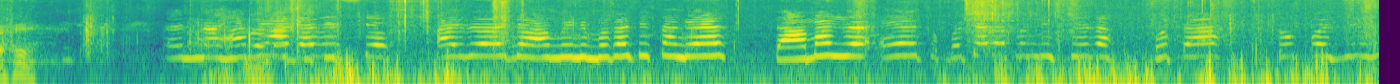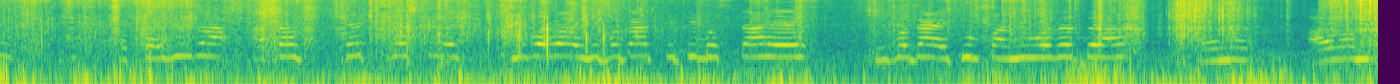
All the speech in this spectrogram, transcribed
आहे. आम्ही बघा ते सांगेल तर आम्हाला एक बटाटा पण दिसते ना होता तो पहिले पहिला आता हेच दिसते. ही बघा ही बघा किती मस्त आहे ही बघा इथून पाणी वरत आणि आम्ही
